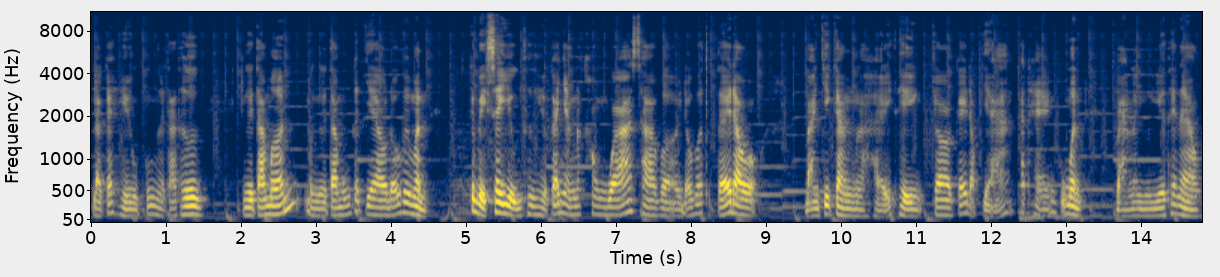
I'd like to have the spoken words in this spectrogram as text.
là cái hiệu của người ta thương. Người ta mến mà người ta muốn kết giao đối với mình. Cái việc xây dựng thương hiệu cá nhân nó không quá xa vời đối với thực tế đâu bạn chỉ cần là thể hiện cho cái độc giả khách hàng của mình bạn là người như thế nào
